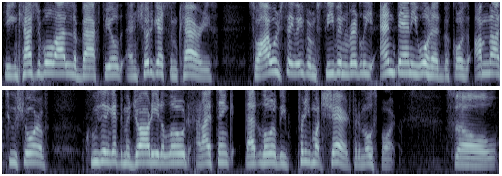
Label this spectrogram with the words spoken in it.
He can catch the ball out of the backfield and should get some carries. So I would stay away from Stevan Ridley and Danny Woodhead because I'm not too sure of who's going to get the majority of the load, and I think that load will be pretty much shared for the most part. So,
